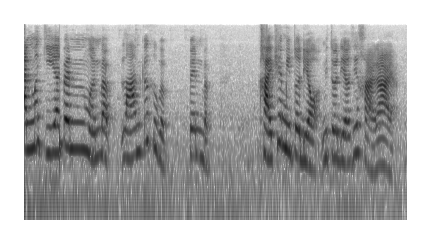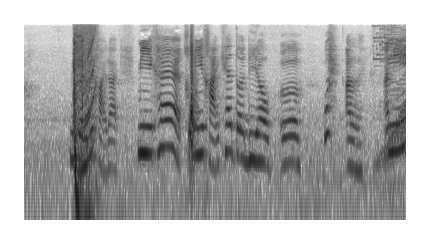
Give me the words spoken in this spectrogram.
อันเมื่อกี้เป็นเหมือนแบบร้านก็คือแบบเป็นแบบขายแค่มีตัวเดียว มีตัวเดียวที่ขายได้อะมีตัวเดียวที่ขายได้ มีแค่มีขายแค่ตัวเดียว เออเว้ยอะไร อันนี้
